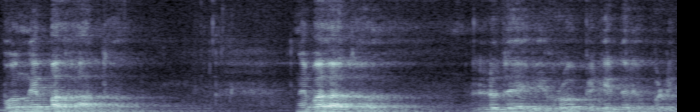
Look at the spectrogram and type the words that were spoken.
Бо небагато, небагато людей в Європі, лідерів полі-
